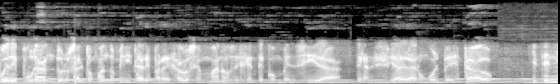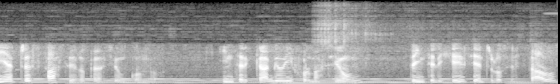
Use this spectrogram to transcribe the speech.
fue depurando los altos mandos militares para dejarlos en manos de gente convencida de la necesidad de dar un golpe de Estado. Y tenía tres fases la operación Cóndor. Intercambio de información, de inteligencia entre los estados,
